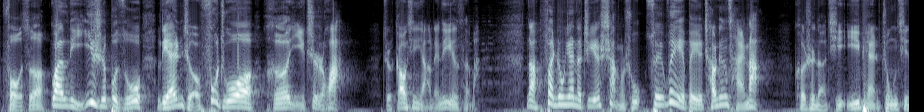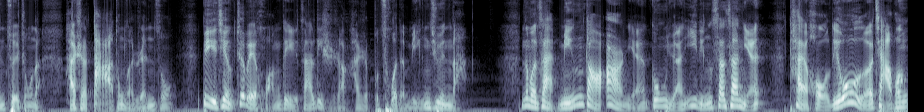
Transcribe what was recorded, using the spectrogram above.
否则官吏衣食不足，廉者附着，何以治化？就是高薪养廉的意思吧。那范仲淹的这些上书虽未被朝廷采纳，可是呢，其一片忠心，最终呢，还是打动了仁宗。毕竟这位皇帝在历史上还是不错的明君呐。那么，在明道二年（公元一零三三年），太后刘娥驾崩，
